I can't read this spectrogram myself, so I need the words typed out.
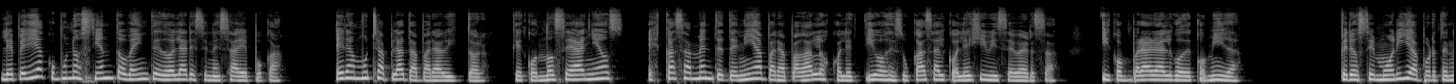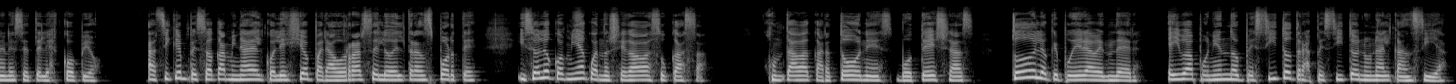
Le pedía como unos 120 dólares en esa época. Era mucha plata para Víctor, que con 12 años escasamente tenía para pagar los colectivos de su casa al colegio y viceversa, y comprar algo de comida. Pero se moría por tener ese telescopio. Así que empezó a caminar al colegio para ahorrárselo del transporte y solo comía cuando llegaba a su casa. Juntaba cartones, botellas, todo lo que pudiera vender, e iba poniendo pesito tras pesito en una alcancía.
